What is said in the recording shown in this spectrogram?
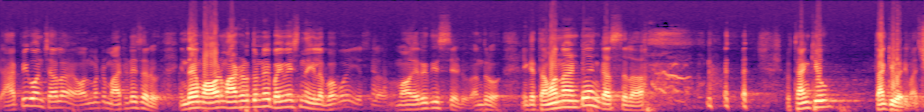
హ్యాపీగా ఉంది చాలా. ఆల్మోస్ట్ మాట్లాడేశారు. ఇందాక మా వాడు మాట్లాడుతుంటే భయం వేసింది. ఇలా బాబోయ్ అసలు మా ఎరుగు తీసాడు అందరూ ఇంకా తమన్నా అంటే ఇంకా అసలు thank you thank you very much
